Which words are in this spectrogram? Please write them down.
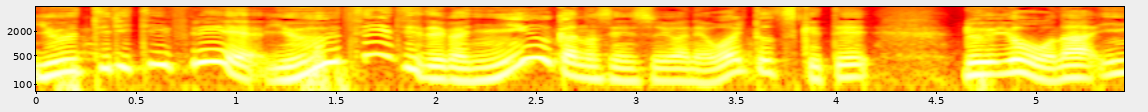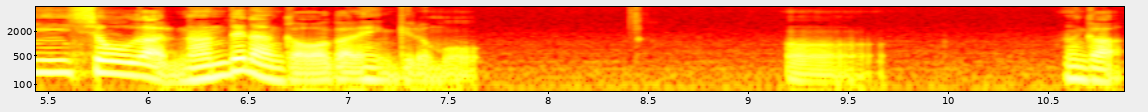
ユーティリティプレイヤー、ユーティリティというか二遊間の選手がね、割とつけてるような印象がある。なんでなんかわからへんけども。うん。なんか、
